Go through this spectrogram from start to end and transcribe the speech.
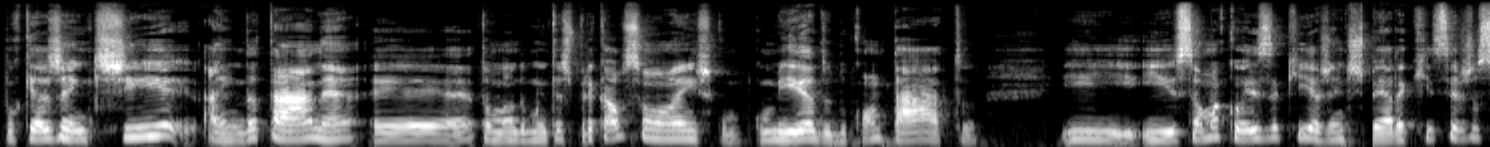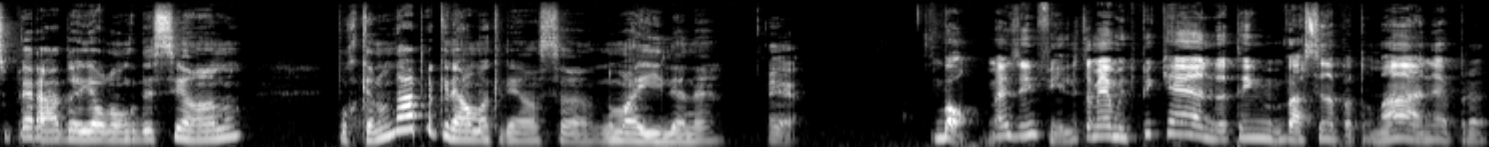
porque a gente ainda está né, é, tomando muitas precauções, com, com medo do contato. E, e, isso é uma coisa que a gente espera que seja superado aí ao longo desse ano, porque não dá para criar uma criança numa ilha, né? É. Bom, mas enfim, ele também é muito pequeno, tem vacina para tomar, né? Pra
